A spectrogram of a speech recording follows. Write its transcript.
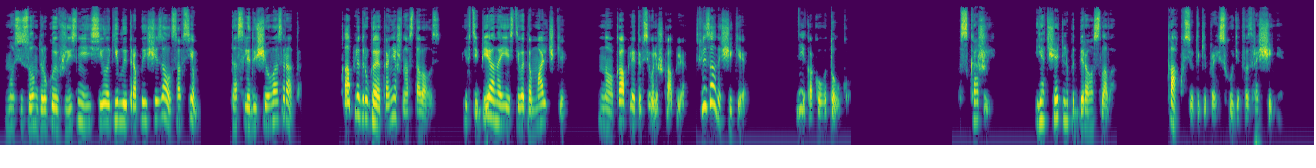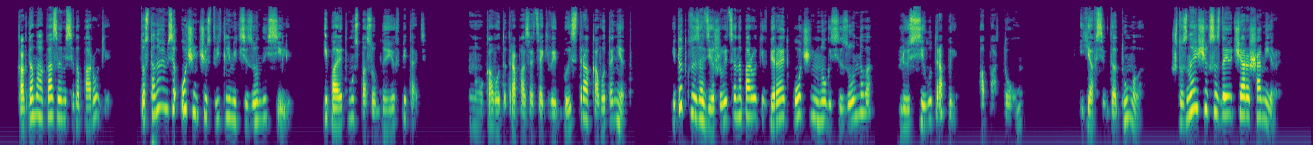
Но сезон другой в жизни, и сила гиблой тропы исчезала совсем, до следующего возврата. Капля другая, конечно, оставалась. И в тебе она есть, и в этом мальчике. Но капля — это всего лишь капля. Слеза на щеке. Никакого толку. Скажи. Я тщательно подбирала слова как все-таки происходит возвращение. Когда мы оказываемся на пороге, то становимся очень чувствительными к сезонной силе и поэтому способны ее впитать. Но у кого-то тропа затягивает быстро, а кого-то нет. И тот, кто задерживается на пороге, вбирает очень много сезонного плюс силу тропы. А потом... Я всегда думала, что знающих создают чары Шамира,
